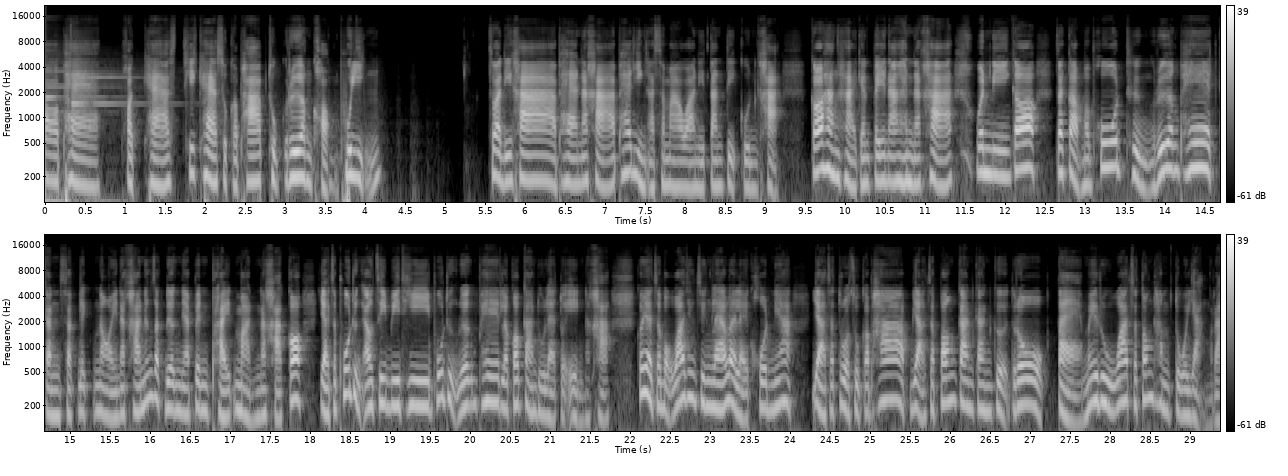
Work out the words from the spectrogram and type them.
พอแพรพอดแคสต์ที่แคร์สุขภาพทุกเรื่องของผู้หญิง สวัสดีค่ะ แพรนะคะ แพทย์หญิงอัศมาวานิตันติกุลค่ะ ก็ห่างหายกันไปนานนะคะ วันนี้ก็จะกลับมาพูดถึงเรื่องเพศกันสักเล็กน้อยนะคะ เนื่องจากเดือนนี้เป็น Pride Month นะคะ ก็อยากจะพูดถึง LGBT พูดถึงเรื่องเพศแล้วก็การดูแลตัวเองนะคะ ก็อยากจะบอกว่าจริง ๆ แล้วหลาย ๆ คนเนี่ยอยากจะตรวจสุขภาพ อยากจะป้องกันการเกิดโรค แต่ไม่รู้ว่าจะต้องทำตัวอย่างไร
